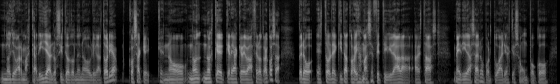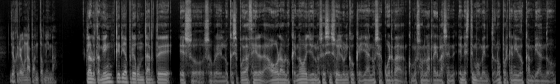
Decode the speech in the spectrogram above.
no llevar mascarilla en los sitios donde no es obligatoria, cosa que, no, no, es que crea que deba hacer otra cosa, pero esto le quita todavía más efectividad a estas medidas aeroportuarias que son un poco, yo creo, una pantomima. Claro, también quería preguntarte eso sobre lo que se puede hacer ahora o lo que no. Yo no sé si soy el único que ya no se acuerda cómo son las reglas en, este momento, ¿no? Porque han ido cambiando.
